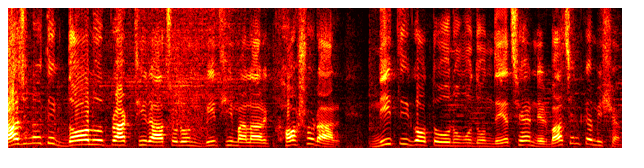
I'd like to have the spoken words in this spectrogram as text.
রাজনৈতিক দল ও প্রার্থীর আচরণ বিধিমালার খসড়ার নীতিগত অনুমোদন দিয়েছে নির্বাচন কমিশন।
